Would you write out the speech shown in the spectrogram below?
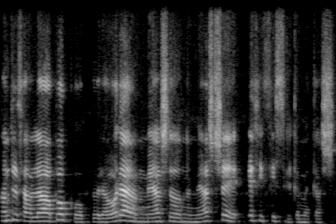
Antes hablaba poco, pero ahora me hace donde me hace, es difícil que me calle.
